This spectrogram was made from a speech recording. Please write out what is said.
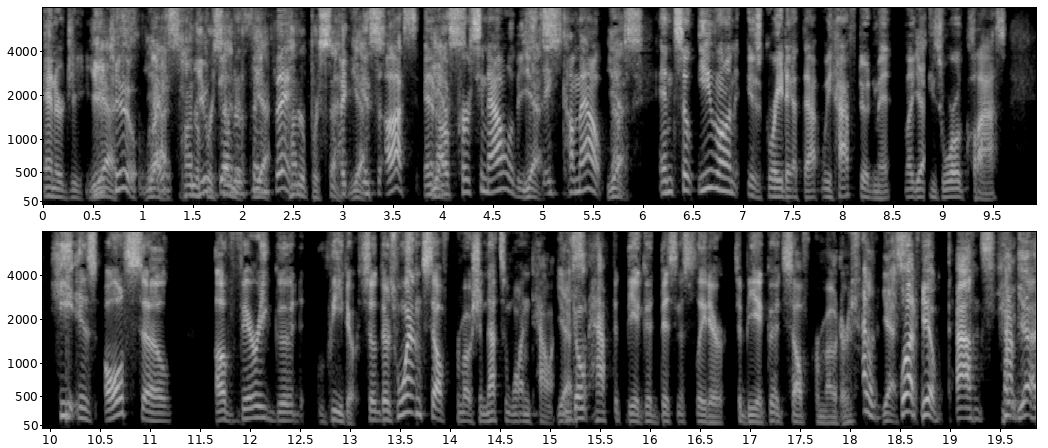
energy, you yes, too. Yes, right? 100%. You've done the same yeah, thing. 100%. Like, yes. It's us and yes. our personalities. Yes. They come out. Yes. And so Elon is great at that. We have to admit, like he's world class. He is also a very good leader. So there's one self promotion. That's one talent. Yes. You don't have to be a good business leader to be a good self promoter. yes. Plenty of paths. yeah.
